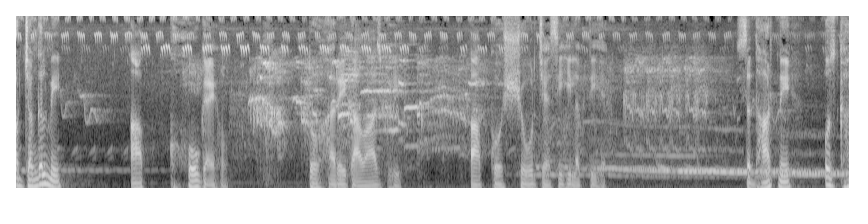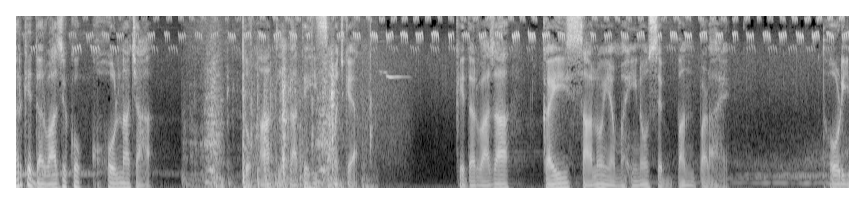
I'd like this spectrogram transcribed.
और जंगल में आप खो गए हो तो हर एक आवाज़ भी आपको शोर जैसी ही लगती है। सिद्धार्थ ने उस घर के दरवाजे को खोलना चाहा तो हाथ लगाते ही समझ गया कि दरवाज़ा कई सालों या महीनों से बंद पड़ा है। थोड़ी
